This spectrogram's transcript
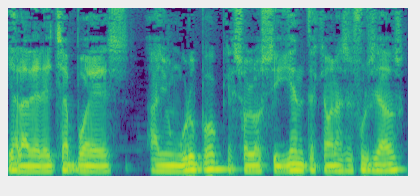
y a la derecha pues hay un grupo que son los siguientes que van a ser fusilados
